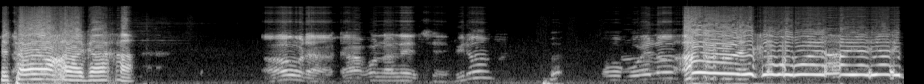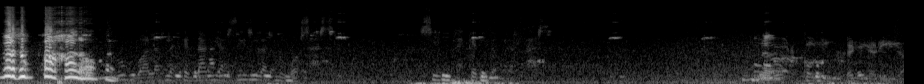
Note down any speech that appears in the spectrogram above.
Estaba debajo de la caja. Ahora, cago en la leche. Mira. ¿Cómo vuela? ¡Ay, qué bueno! ¡Ay, ay, ay! Parece un pájaro. Rumbo a las legendarias Islas Nubosas. Siempre he querido verlas. Volar con ingeniería.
